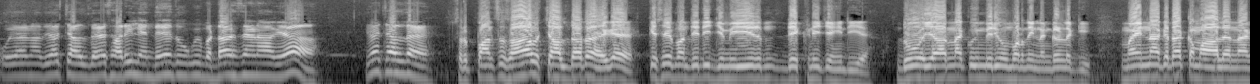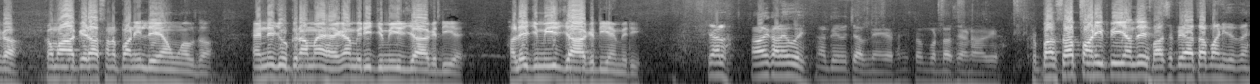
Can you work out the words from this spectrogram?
ਉਹ ਯਾਰ ਨਾ, ਜਿਹੜਾ ਚੱਲਦਾ ਸਾਰੇ ਲੈਂਦੇ ਨੇ, ਤੂੰ ਕੋਈ ਵੱਡਾ ਹਸੈਨ ਆ ਗਿਆ, ਜਿਹੜਾ ਚੱਲਦਾ ਹੈ। ਸਰਪੰਚ ਸਾਹਿਬ ਚੱਲਦਾ ਤਾਂ ਹੈਗਾ। ਕਿਸੇ ਬੰਦੇ ਦੀ ਜ਼ਮੀਰ ਦੇਖਣੀ ਚਾਹੀਦੀ ਹੈ। 2000 ਨਾਲ ਕੋਈ ਮੇਰੀ ਉਮਰ ਨਹੀਂ ਲੰਘਣ ਲੱਗੀ। ਮੈਂ ਇੰਨਾ ਕਿਤਾ ਕਮਾ ਲੈਣਾਗਾ। ਕਮਾ ਕੇ ਰਾਸ਼ਨ ਪਾਣੀ ਲੈ ਆਉਂ ਆਪਦਾ। ਐਨੇ ਜੋਗਰਾ ਮੈਂ ਹੈਗਾ ਮੇਰੀ ਜ਼ਮੀਰ ਜਾਗਦੀ ਹੈ। ਹਲੇ ਜ਼ਮੀਰ ਜਾਗਦੀ ਹੈ ਮੇਰੀ। ਚੱਲ ਆ ਕਾਲੇ ਓਏ ਅੱਗੇ ਨੂੰ ਚੱਲਦੇ ਆ ਯਾਰ। ਇਹ ਤਾਂ ਵੱਡਾ ਸਿਆਣਾ ਆ ਗਿਆ। ਸਰਪੰਚ ਸਾਹਿਬ ਪਾਣੀ ਪੀ ਜਾਂਦੇ? ਬਸ ਪਾਣੀ ਤੇ ਤੈਂ।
